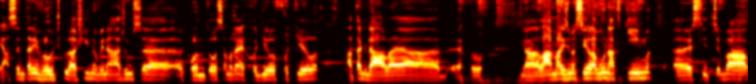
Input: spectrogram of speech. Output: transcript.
Já jsem tady v hloučku dalších novinářů se kolem toho samozřejmě chodil, fotil a tak dále a jako lámali jsme si hlavu nad tím, eh, jestli třeba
